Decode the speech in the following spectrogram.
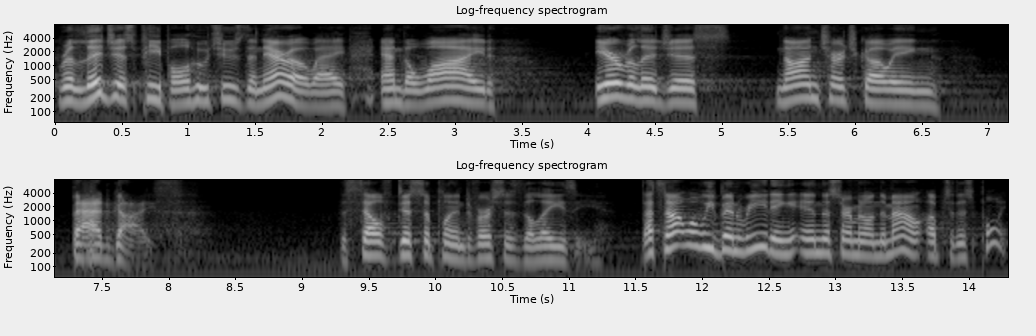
religious people who choose the narrow way and the wide, irreligious, non church going bad guys. the self disciplined versus the lazy. That's not what we've been reading in the Sermon on the Mount up to this point.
